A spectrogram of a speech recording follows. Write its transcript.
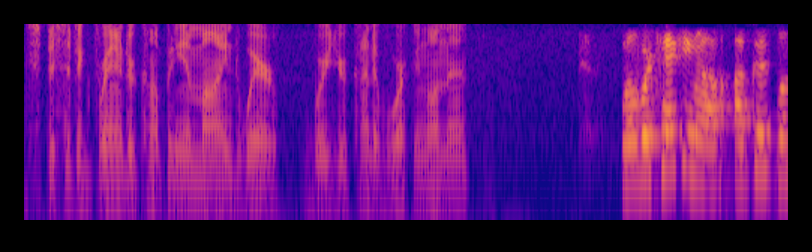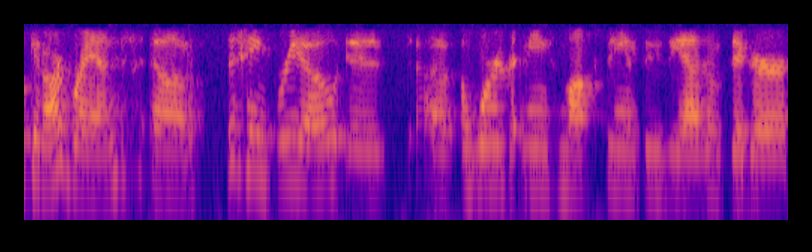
specific brand or company in mind where where you're kind of working on that? Well, we're taking a, a good look at our brand. Um, the name Brio is a, a word that means moxie, enthusiasm, vigor,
